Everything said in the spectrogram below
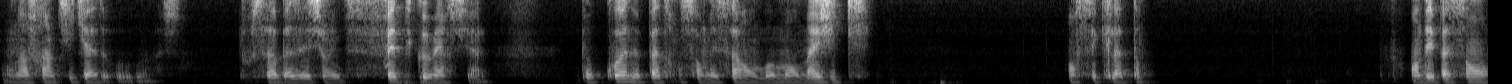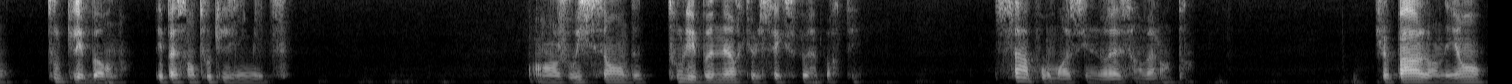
on offre un petit cadeau, tout ça basé sur une fête commerciale? Pourquoi ne pas transformer ça en moment magique en s'éclatant, en dépassant toutes les bornes, dépassant toutes les limites, en jouissant de tous les bonheurs que le sexe peut apporter. Ça, pour moi, c'est une vraie Saint-Valentin. Je parle en n'ayant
